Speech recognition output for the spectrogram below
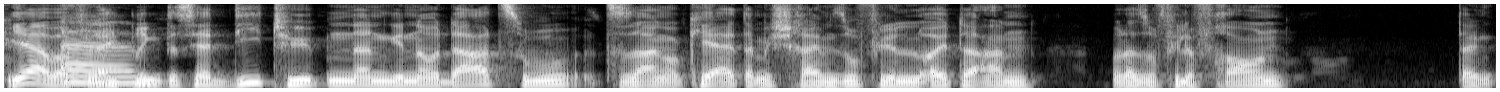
Ja, aber vielleicht ähm, bringt es ja die Typen dann genau dazu, zu sagen, okay, Alter, mich schreiben so viele Leute an oder so viele Frauen, dann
